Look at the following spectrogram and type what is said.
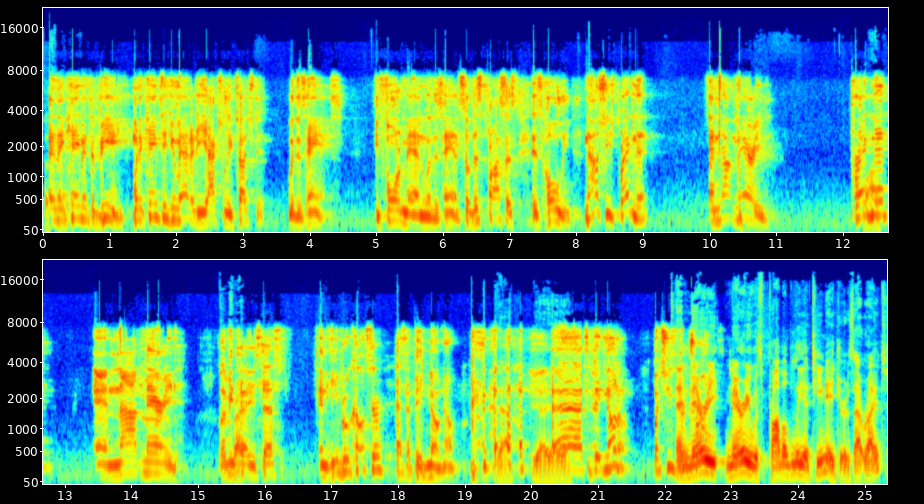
That's and right. they came into being. When it came to humanity, he actually touched it with his hands. He formed man with his hands. So this process is holy. Now she's pregnant and not married. Pregnant wow. and not married. Let me right. tell you, Seth, in Hebrew culture, that's a big no-no. yeah, yeah, yeah. yeah. That's a big no-no. But she's and Mary. Mary was probably a teenager. Is that right?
